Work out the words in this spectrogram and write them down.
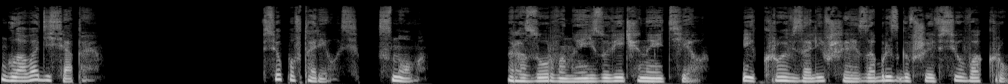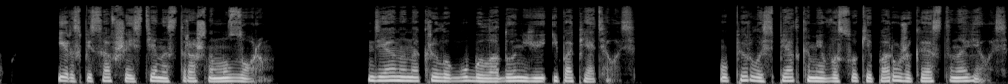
Глава десятая. Все повторилось. Снова. Разорванное, изувеченное тело. И кровь, залившая, забрызгавшая все вокруг. И расписавшая стены страшным узором. Диана накрыла губы ладонью и попятилась. Уперлась пятками в высокий порожек и остановилась.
